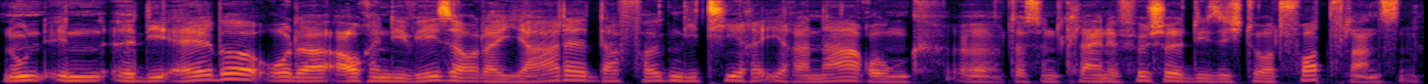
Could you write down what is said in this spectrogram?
Nun, in äh, die Elbe oder auch in die Weser oder Jade, da folgen die Tiere ihrer Nahrung. Äh, das sind kleine Fische, die sich dort fortpflanzen.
